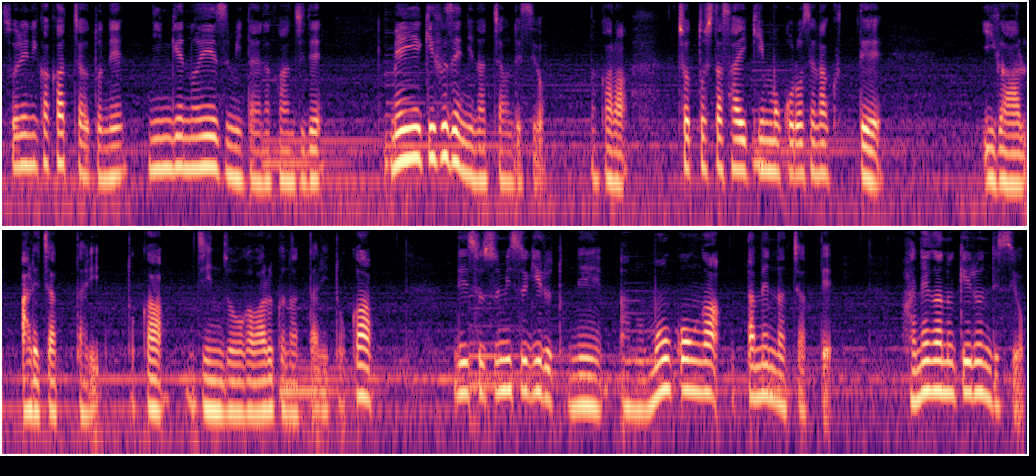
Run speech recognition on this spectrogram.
それにかかっちゃうとね人間のエイズみたいな感じで免疫不全になっちゃうんですよ。だからちょっとした細菌も殺せなくって胃が荒れちゃったりとか腎臓が悪くなったりとか。で進みすぎるとねあの毛根がダメになっちゃって羽が抜けるんですよ。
